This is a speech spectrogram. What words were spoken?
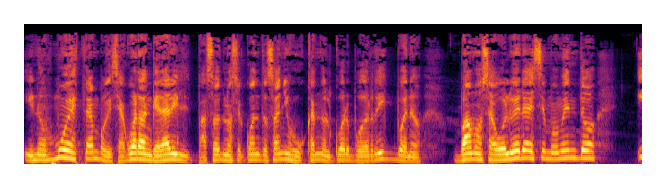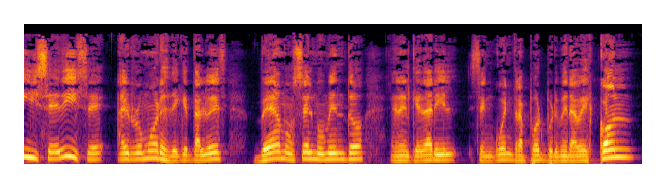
y nos muestran, porque se acuerdan que Daryl pasó no sé cuántos años buscando el cuerpo de Rick, bueno, vamos a volver a ese momento y se dice, hay rumores de que tal vez veamos el momento en el que Daryl se encuentra por primera vez con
